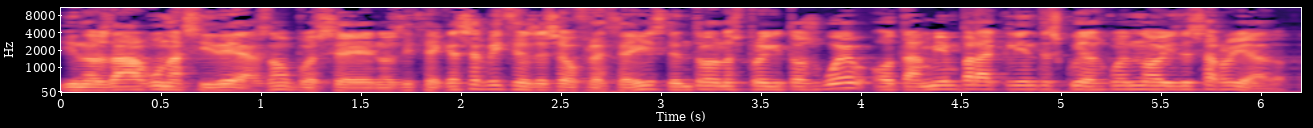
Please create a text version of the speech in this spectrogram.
Y nos da algunas ideas, ¿no? Pues eh, nos dice, ¿qué servicios de SEO ofrecéis dentro de los proyectos web o también para clientes cuyas web no habéis desarrollado?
